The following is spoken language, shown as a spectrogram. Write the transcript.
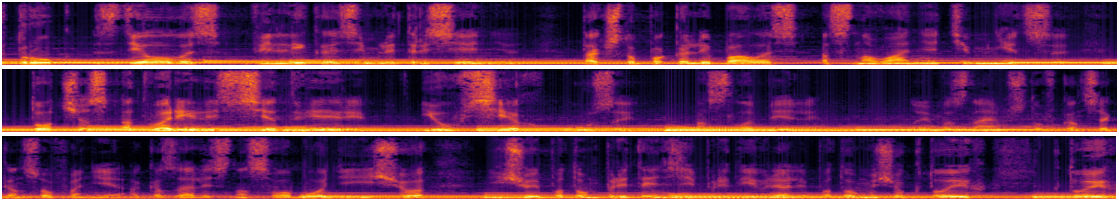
Вдруг сделалось великое землетрясение, так что поколебалось основание темницы. Тотчас отворились все двери, и у всех узы ослабели мы знаем, что в конце концов они оказались на свободе, и еще, еще и потом претензии предъявляли, потом еще кто их, кто их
